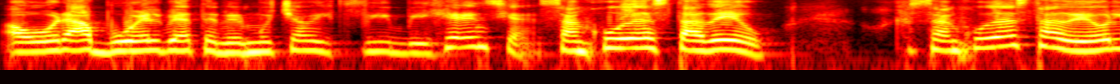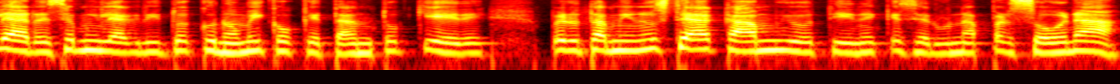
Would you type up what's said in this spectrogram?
ahora vuelve a tener mucha vigencia. San Judas Tadeo. San Judas Tadeo le hará ese milagrito económico que tanto quiere, pero también usted a cambio tiene que ser una persona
